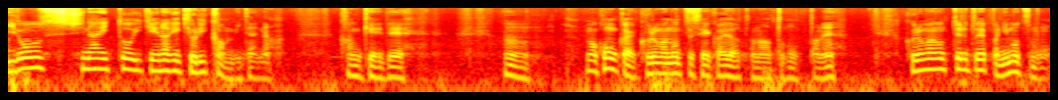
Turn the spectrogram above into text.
移動しないといけない距離感みたいな関係で、うん。まあ、今回車乗って正解だったなと思ったね。車乗ってるとやっぱ荷物も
